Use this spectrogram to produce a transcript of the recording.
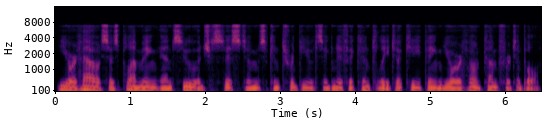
your house's plumbing and sewage systems contribute significantly to keeping your home comfortable.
